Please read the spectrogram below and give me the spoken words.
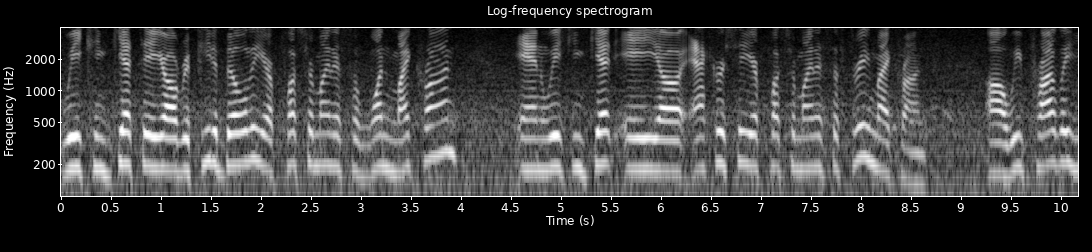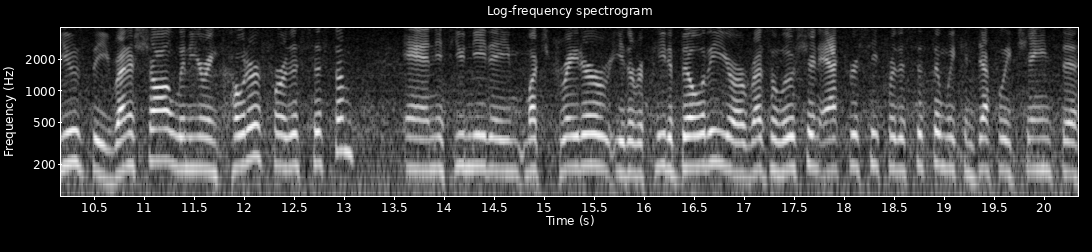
We can get a uh, repeatability or plus or minus of one micron and we can get a uh, accuracy or plus or minus of three microns. Uh, we proudly use the Renishaw linear encoder for this system. And if you need a much greater either repeatability or resolution accuracy for the system, we can definitely change the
